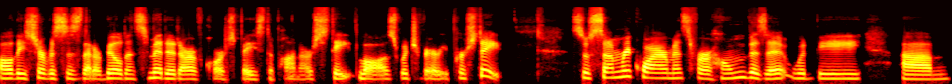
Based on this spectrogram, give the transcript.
all these services that are billed and submitted are, of course, based upon our state laws, which vary per state. So some requirements for a home visit would be um,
